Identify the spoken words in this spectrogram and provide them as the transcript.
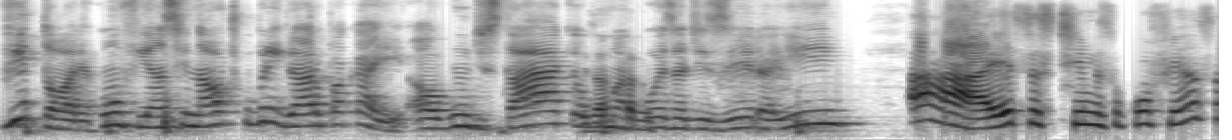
Vitória, Confiança e Náutico brigaram para cair. Algum destaque, alguma Exatamente. coisa a dizer aí? Ah, esses times, o Confiança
